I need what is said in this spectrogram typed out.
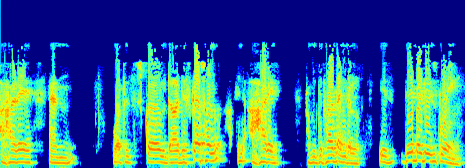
Ahare and what is called uh, discussion in Ahare from different angle is day by day is growing.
